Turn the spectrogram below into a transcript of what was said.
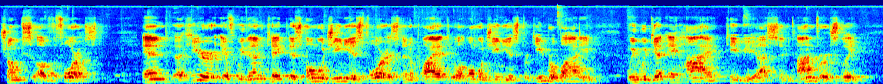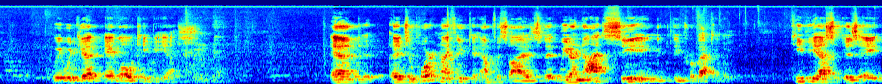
chunks of the forest. And uh, here, if we then take this homogeneous forest and apply it to a homogeneous vertebral body, we would get a high TBS, and conversely, we would get a low TBS. And it's important, I think, to emphasize that we are not seeing the trabeculae. TBS is a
